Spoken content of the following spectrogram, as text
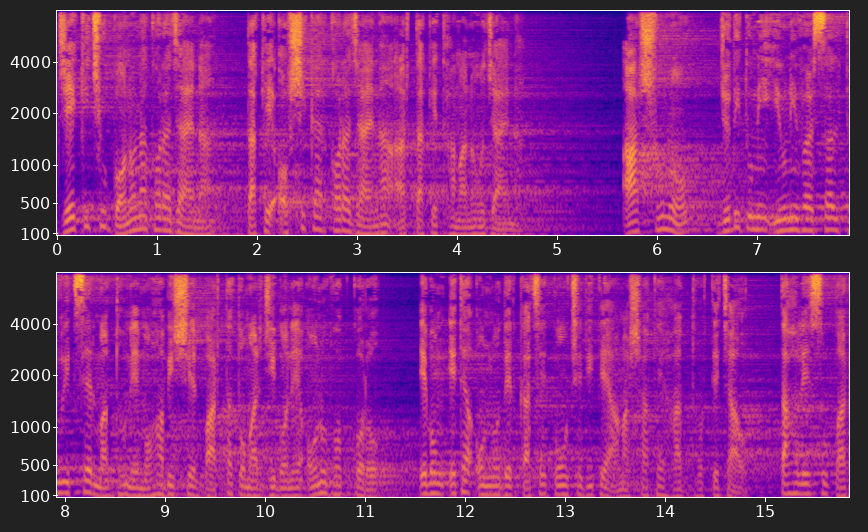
যে কিছু গণনা করা যায় না, তাকে অস্বীকার করা যায় না আর তাকে থামানোও যায় না। আর শুনো, যদি তুমি ইউনিভার্সাল টুইটসের মাধ্যমে মহাবিশ্বের বার্তা তোমার জীবনে অনুভব করো এবং এটা অন্যদের কাছে পৌঁছে দিতে আমার সাথে হাত ধরতে চাও, তাহলে সুপার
